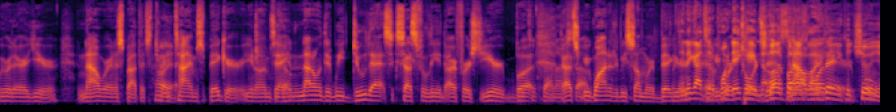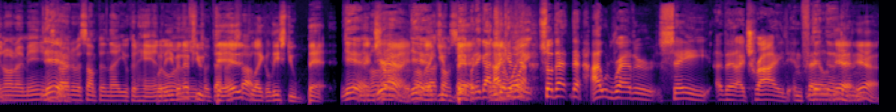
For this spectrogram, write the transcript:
We were there a year, and now we're in a spot that's Hell three yeah. times bigger. You know what I'm saying? Yep. And not only did we do that successfully in our first year, but took that next that's step. we wanted to be somewhere bigger. then they got to the We point worked they came towards to us but and now more like, than you could chew. You know what I mean? You Yeah. started with something that you could handle. But even if then you took that next did, like at least you bit. Yeah, and no, tried. yeah, like that's you what I'm saying. But they got to I the can, point. so that, that I would rather say that I tried and failed the- than Yeah, yeah.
